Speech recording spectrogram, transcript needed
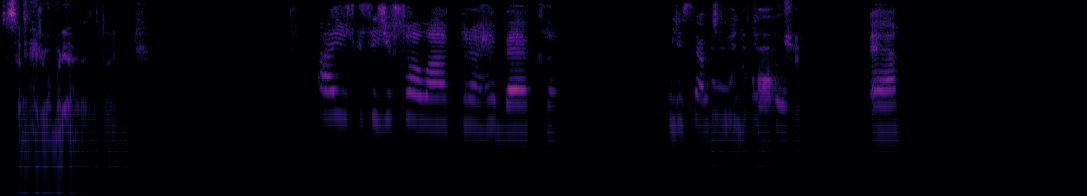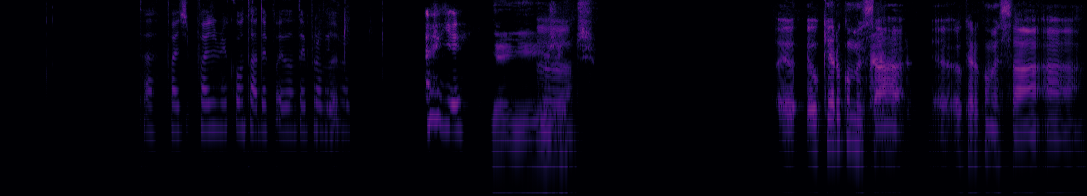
Vocês sabem que é de uma mulher, exatamente. Ai, esqueci de falar pra Rebeca. O policial que Do, do inquietou. corte. É. Tá, pode, pode me contar depois, não tem problema. Ai, E aí, Ah. gente? Eu, eu quero começar. Eu quero começar a.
